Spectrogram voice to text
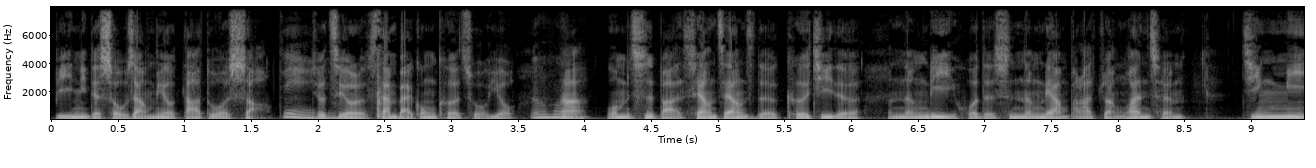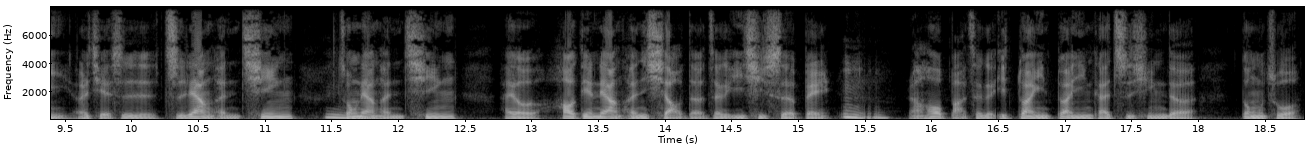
比你的手掌没有大多少，对，就只有三百公克左右。嗯那我们是把像这样子的科技的能力或者是能量，把它转换成精密，而且是质量很轻、嗯重量很轻，还有耗电量很小的这个仪器设备，嗯嗯然后把这个一段一段应该执行的动作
